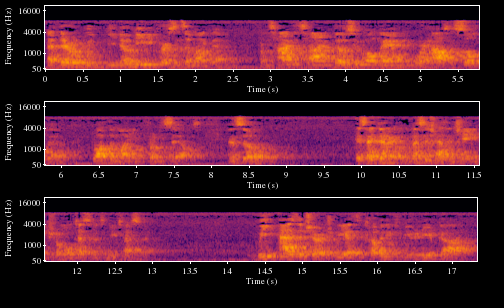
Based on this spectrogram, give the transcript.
That there will be no needy persons among them. From time to time, those who own land or houses sold them, brought the money from the sales. And so, it's identical. The message hasn't changed from Old Testament to New Testament we as the church, we as the covenant community of God,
